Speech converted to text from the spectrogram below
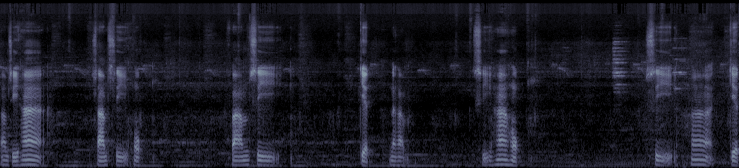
สามสี่ห้าสามสี่หกสามสี่เจ็ดนะครับสี่ห้าหกสี่ห้าเจ็ด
